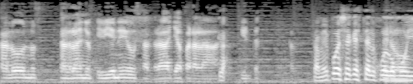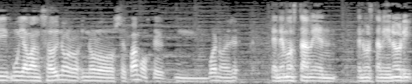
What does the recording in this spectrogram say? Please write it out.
Halo, no sé si saldrá el año que viene o saldrá ya para la siguiente. También puede ser que esté el juego muy muy avanzado y no, y no lo sepamos, que mm, bueno, tenemos también tenemos también Ori.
